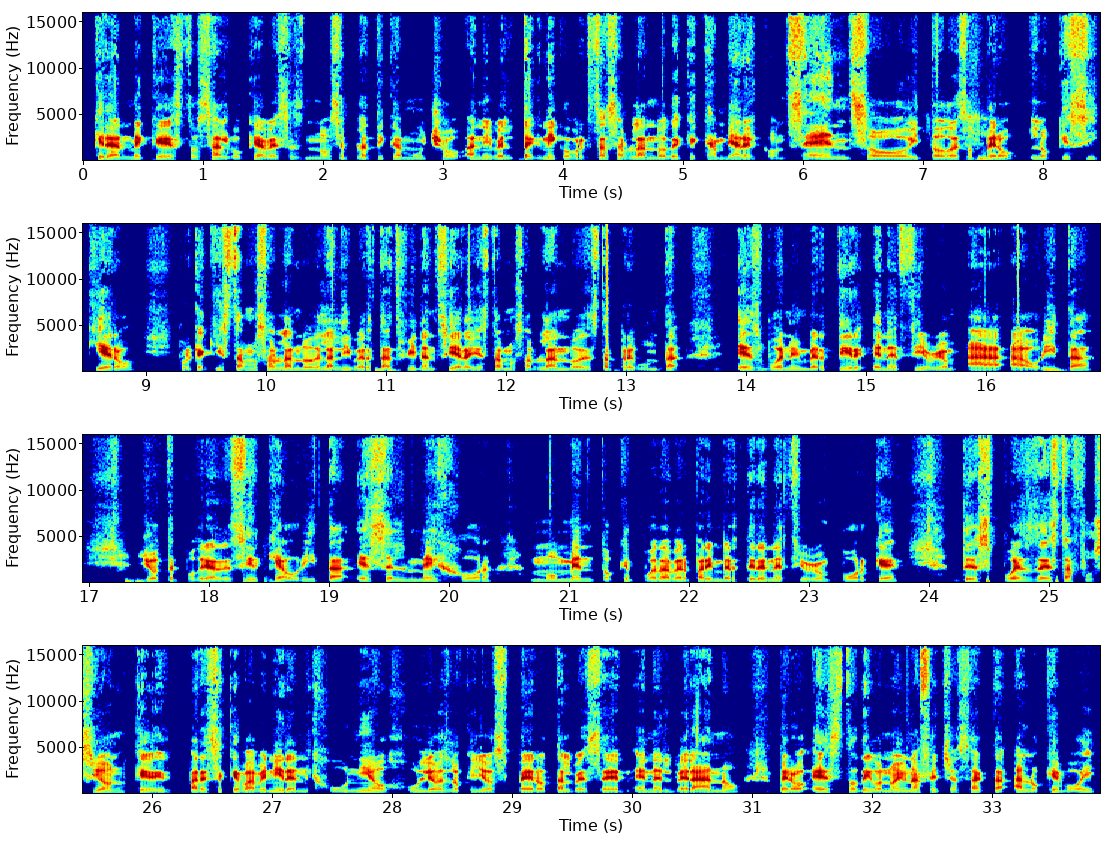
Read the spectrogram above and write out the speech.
créanme que esto es algo que a veces no se platica mucho a nivel técnico porque estás hablando de que cambiar el consenso y todo eso, pero lo que sí quiero, porque aquí estamos hablando de la libertad financiera y estamos hablando de esta pregunta, ¿es bueno invertir en Ethereum ahorita? Yo te podría decir que ahorita es el mejor momento que pueda haber para invertir en Ethereum porque después de esta fusión, que parece que va a venir en junio o julio, es lo que yo espero tal vez en, en el verano, pero esto digo, no hay una fecha exacta. A lo que voy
